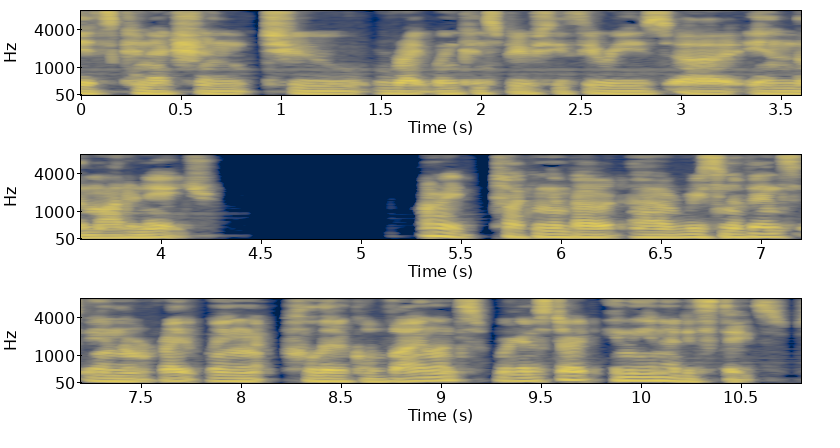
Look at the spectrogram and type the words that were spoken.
its connection to right wing conspiracy theories uh, in the modern age. All right, talking about uh, recent events in right wing political violence, we're going to start in the United States.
